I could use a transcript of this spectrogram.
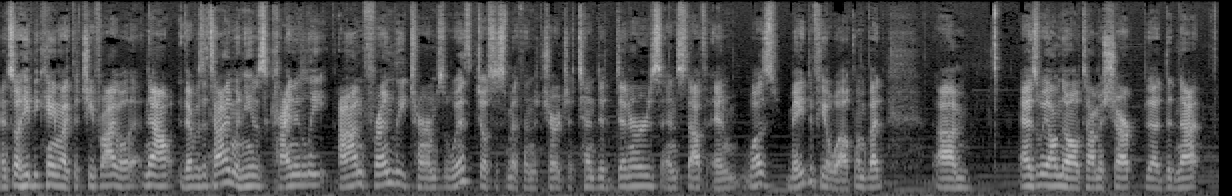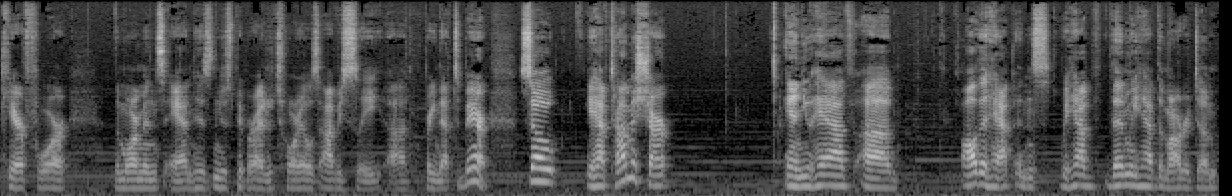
and so he became like the chief rival now there was a time when he was kindly on friendly terms with joseph smith and the church attended dinners and stuff and was made to feel welcome but um, as we all know thomas sharp uh, did not care for the Mormons, and his newspaper editorials obviously uh, bring that to bear. So you have Thomas Sharp, and you have uh, all that happens. We have then we have the martyrdom.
